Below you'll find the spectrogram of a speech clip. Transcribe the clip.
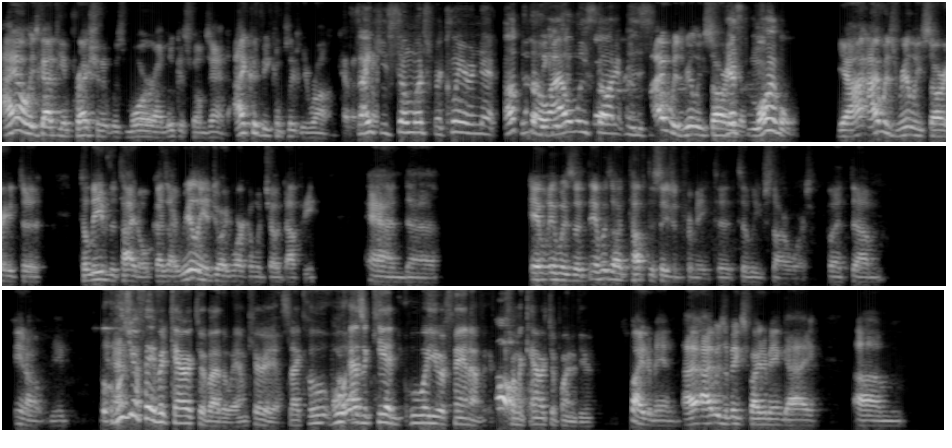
I always got the impression it was more on Lucasfilm's end. I could be completely wrong, Kevin. Thank you so much for clearing that up, No, though. I always thought it was I was really sorry. just to- Marvel. yeah, I, I was really sorry to to leave the title because I really enjoyed working with Jo Duffy, and uh, it, it was a it was a tough decision for me to to leave Star Wars. But um, you know, Who's your favorite character, by the way? I'm curious. Like, who, who, as a kid, who were you a fan of Oh. from a character point of view? Spider Man. I, I was a big Spider Man guy. Um,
